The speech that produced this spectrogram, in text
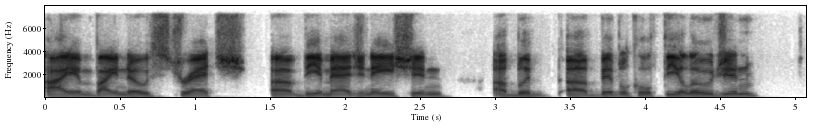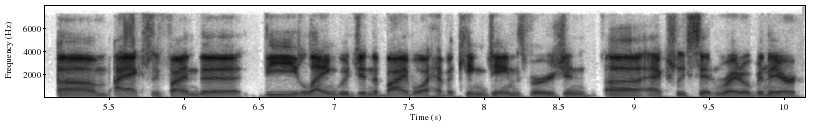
I am by no stretch of the imagination a, a biblical theologian. Um, I actually find the the language in the Bible. I have a King James version, uh, actually sitting right over there,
